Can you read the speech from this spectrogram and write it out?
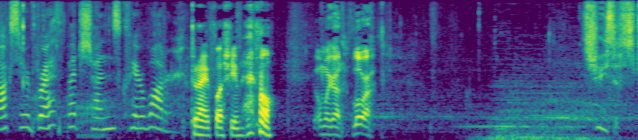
stalks your breath but shuns clear water. Good night, fleshy mammal. Oh my god, Laura. Jesus,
